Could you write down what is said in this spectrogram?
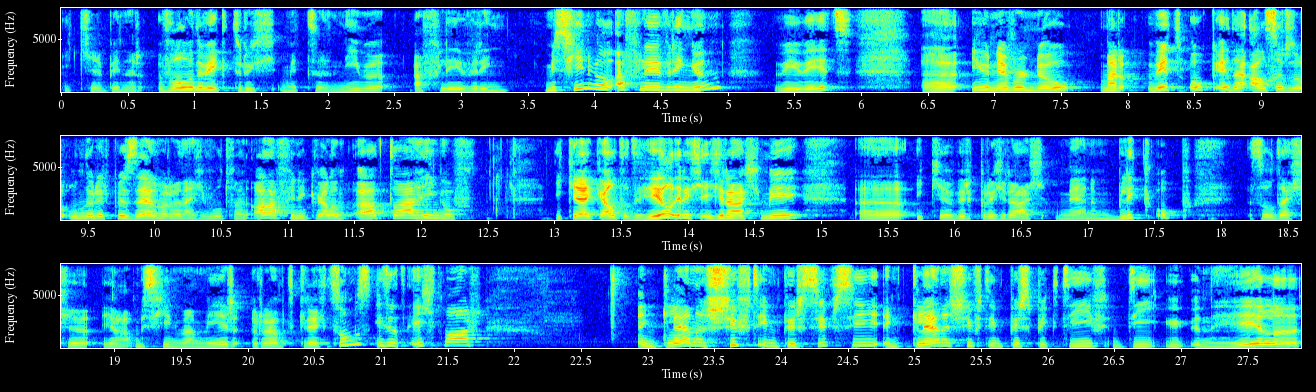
ik ben er volgende week terug met een nieuwe aflevering. Misschien wel afleveringen, wie weet. you never know. Maar weet ook dat als er zo onderwerpen zijn waarvan je voelt van... Ah, dat vind ik wel een uitdaging. Of ik kijk altijd heel erg graag mee. ik werp er graag mijn blik op zodat je ja, misschien wat meer ruimte krijgt. Soms is het echt maar een kleine shift in perceptie, een kleine shift in perspectief, die u een hele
